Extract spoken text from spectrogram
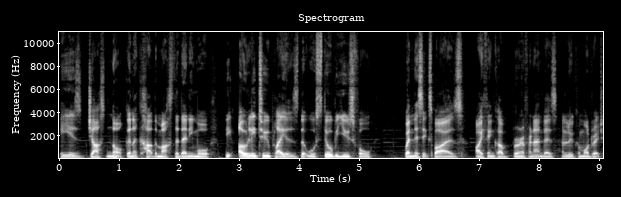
he is just not going to cut the mustard anymore. The only two players that will still be useful when this expires, I think, are Bruno Fernandes and Luka Modric.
